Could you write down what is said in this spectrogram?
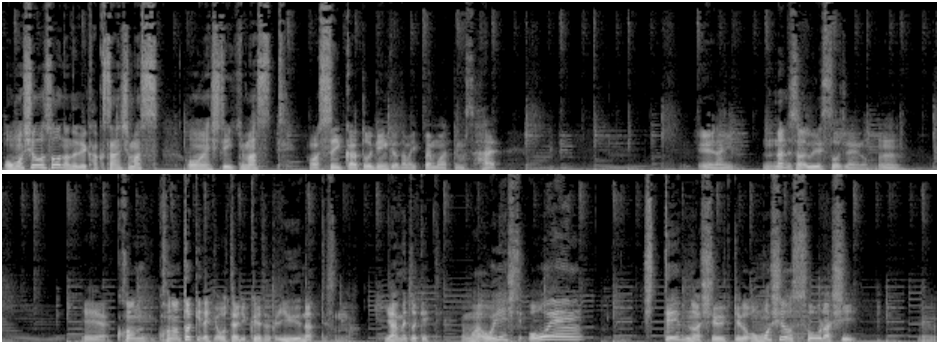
面白そうなので拡散します。応援していきます。って。スイカと元気の玉いっぱいもらってます。はい。えー、何？なんでそんな嬉しそうじゃないの？うん。いやいや、こん、この時だけお便りくれたとか言うなって、そんな。やめとけって。お前応援して、応援してるのはしてるけど、面白そうらしい。うん。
